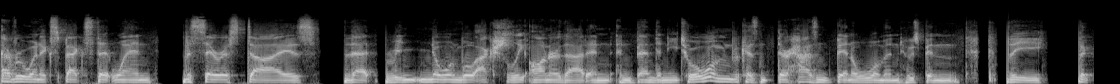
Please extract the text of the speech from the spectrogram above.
everyone expects that when Viserys dies, that no one will actually honor that and, and bend the knee to a woman because there hasn't been a woman who's been the the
